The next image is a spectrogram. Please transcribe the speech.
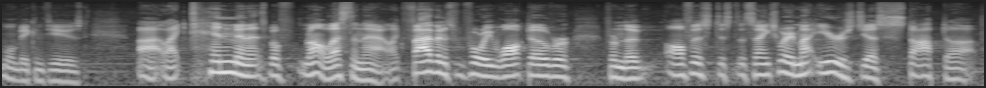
won't be confused. Uh, like 10 minutes before, no, less than that, like five minutes before we walked over from the office to the sanctuary, my ears just stopped up.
